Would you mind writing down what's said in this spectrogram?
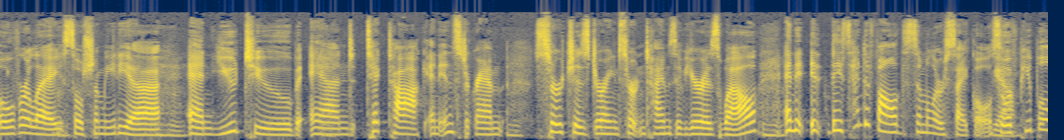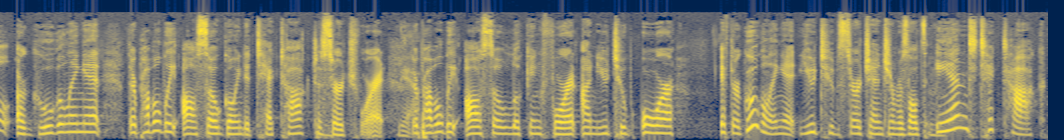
overlay mm-hmm. social media mm-hmm. and YouTube and TikTok and Instagram searches during certain times of year as well. And it, it, they tend to follow the similar cycle. So if people are Googling it, they're probably also going to TikTok to search for it. Yeah. They're probably also looking for it on YouTube or if they're Googling it, YouTube search engine results mm. and TikTok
